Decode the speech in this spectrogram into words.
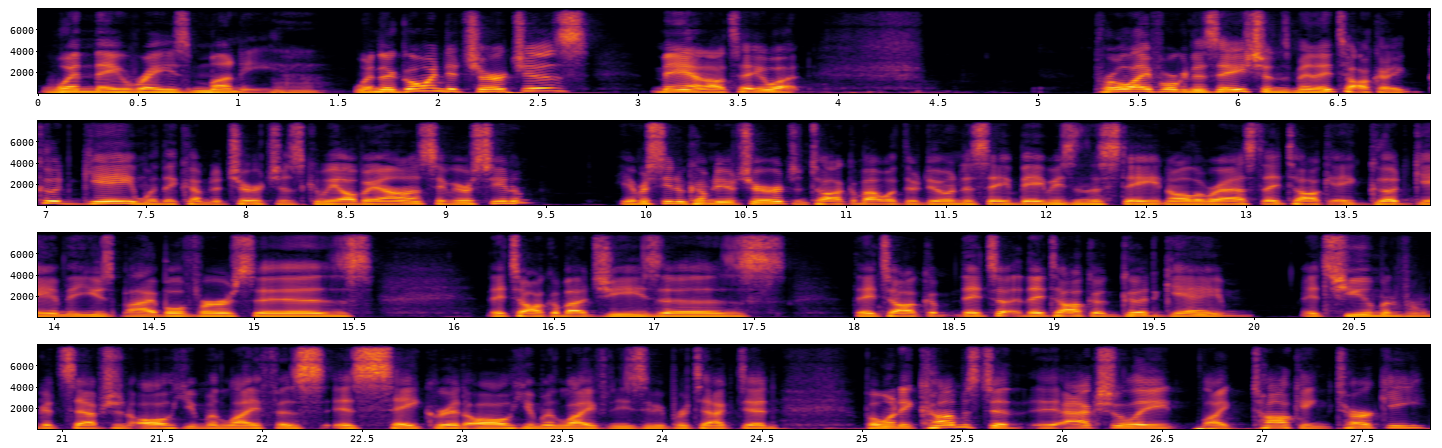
when they raise money. Mm-hmm. When they're going to churches, man, I'll tell you what. Pro life organizations, man, they talk a good game when they come to churches. Can we all be honest? Have you ever seen them? You ever seen them come to your church and talk about what they're doing to save babies in the state and all the rest? They talk a good game. They use Bible verses. They talk about Jesus. They talk they t- they talk a good game. It's human from conception. All human life is is sacred. All human life needs to be protected. But when it comes to actually like talking turkey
